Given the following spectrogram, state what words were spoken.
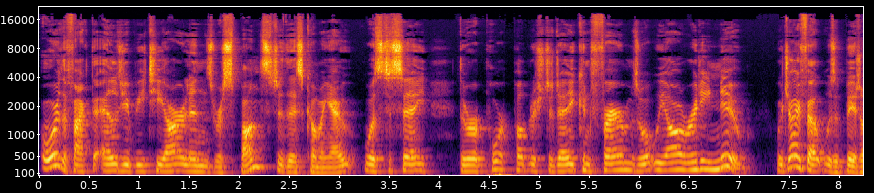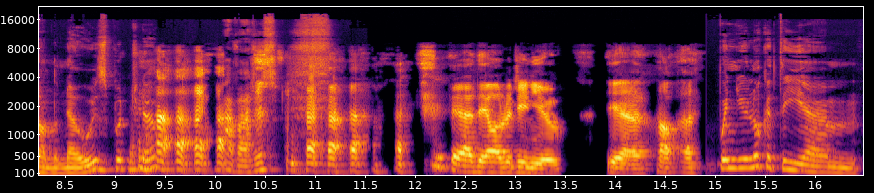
Or the fact that LGBT Ireland's response to this coming out was to say the report published today confirms what we already knew which I felt was a bit on the nose, but you know, have at it. yeah, they already knew. Yeah. Uh, when you look at the um,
